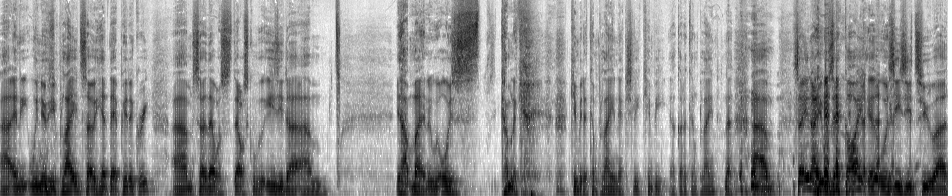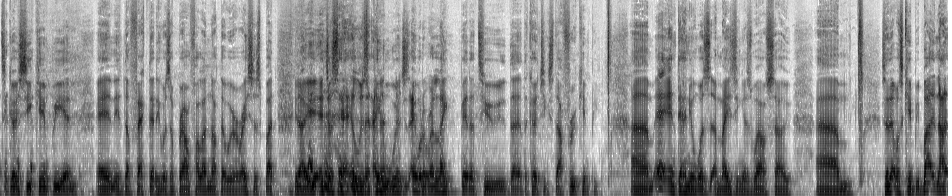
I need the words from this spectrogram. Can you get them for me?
Uh, and he, we knew he played, so he had that pedigree. Um, so that was that was cool. Easy to, um, yeah, man. We always coming to Kempy to complain. Actually, Kempy, I got to complain. No, um, so you know he was that guy. It was easy to uh, to go see Kempy, and and the fact that he was a brown fella. Not that we were racist, but you know it, just it was able we were just able to relate better to the the coaching staff through Kempy, um, and, and, Daniel was amazing as well. So. Um, so that was Kempy. But no,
